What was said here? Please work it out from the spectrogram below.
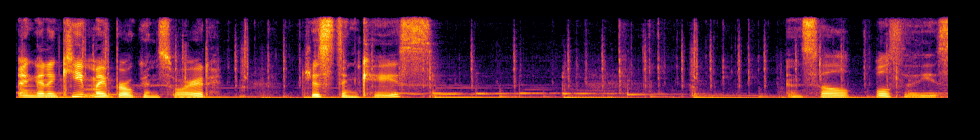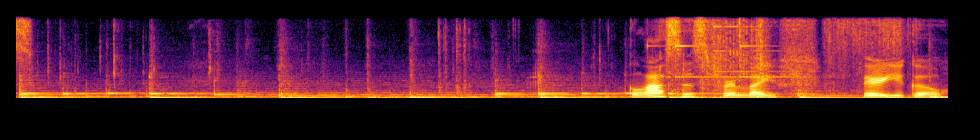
I'm gonna keep my broken sword, just in case. And sell both of these. Glasses for life. There you go.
